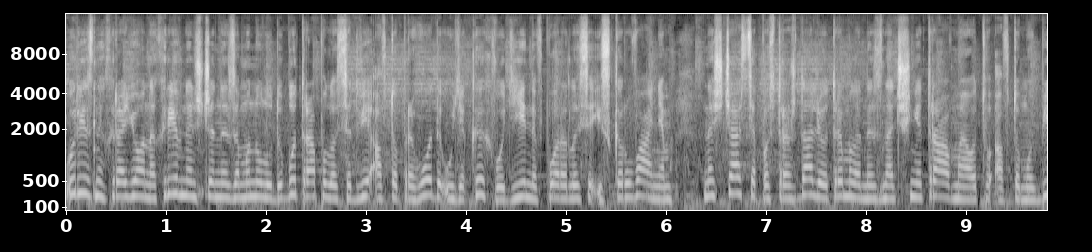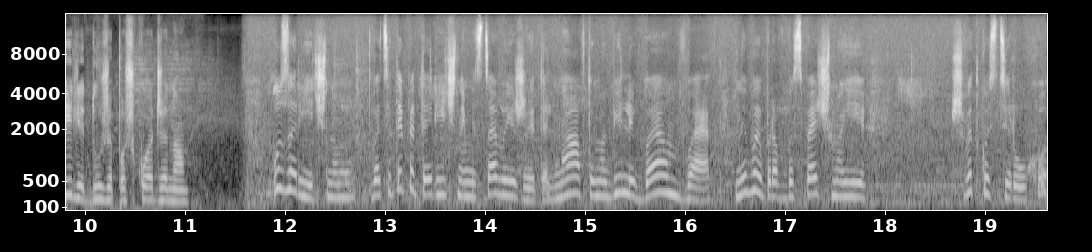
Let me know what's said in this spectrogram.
У різних районах Рівненщини за минулу добу трапилося дві автопригоди, у яких водії не впоралися із керуванням. На щастя, постраждалі отримали незначні травми, а от автомобілі дуже пошкоджено. У Зарічному 25-річний місцевий житель на автомобілі БМВ не вибрав безпечної швидкості руху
